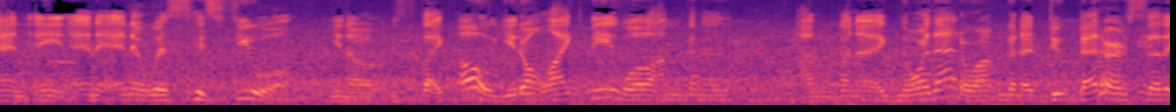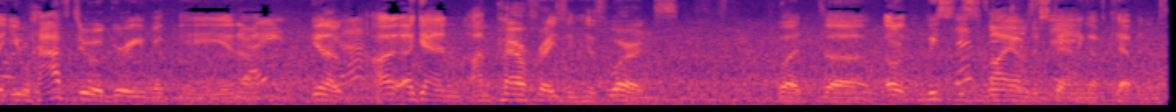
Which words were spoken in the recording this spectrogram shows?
And, and and it was his fuel, you know. It's like, oh, you don't like me? Well, I'm gonna, I'm gonna ignore that, or I'm gonna do better so that you have to agree with me, you know. Right, You know, yeah. I, again, I'm paraphrasing his words, but uh, or at least this is my understanding of Kevin's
